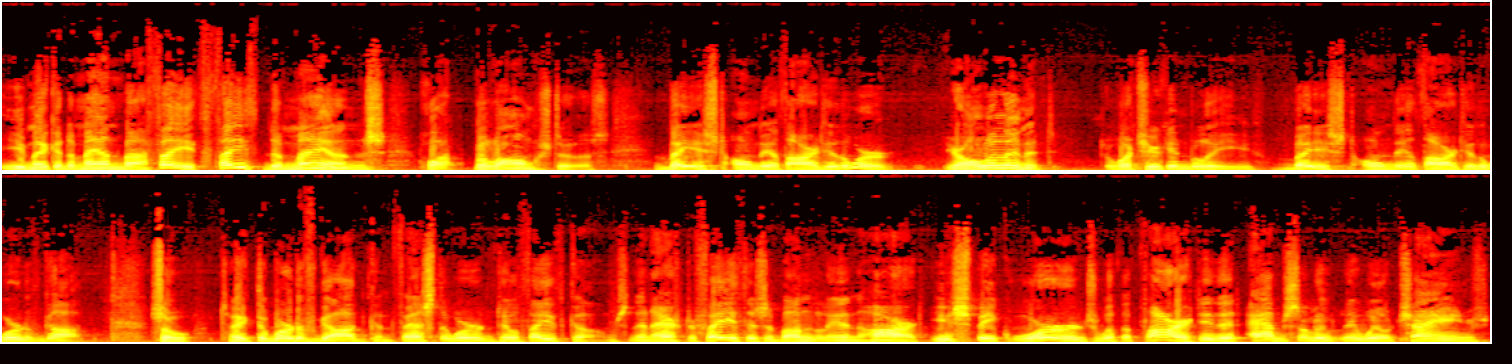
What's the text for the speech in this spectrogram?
You make a demand by faith. Faith demands what belongs to us based on the authority of the Word. You're only limited to what you can believe based on the authority of the Word of God. So take the Word of God, confess the Word until faith comes. Then, after faith is abundantly in the heart, you speak words with authority that absolutely will change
